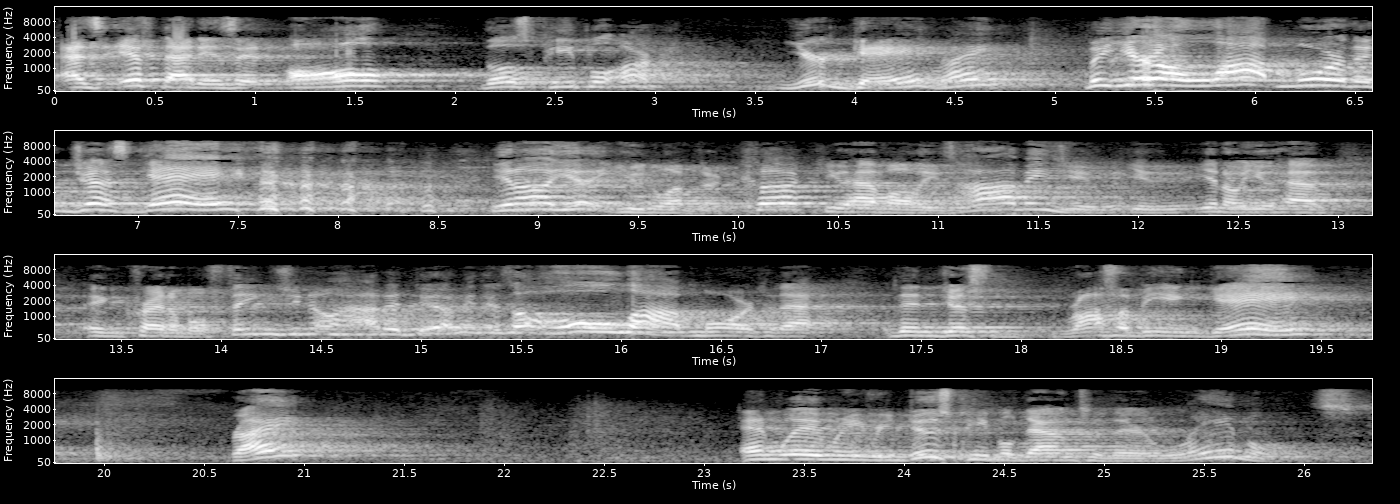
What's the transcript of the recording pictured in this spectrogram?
As if that is it. All those people are. You're gay, right? But you're a lot more than just gay. you know, you, you love to cook, you have all these hobbies, you, you, you know, you have incredible things you know how to do. I mean, there's a whole lot more to that than just Rafa being gay. Right? And when we reduce people down to their labels,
